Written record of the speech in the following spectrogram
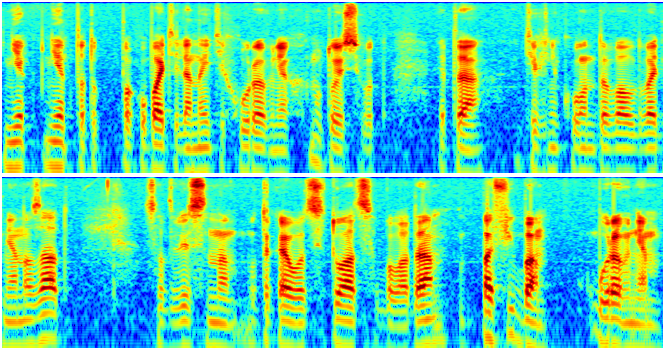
нет, нет покупателя на этих уровнях. Ну, то есть вот эта технику он давал два дня назад. Соответственно, вот такая вот ситуация была, да. По FIBA уровням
